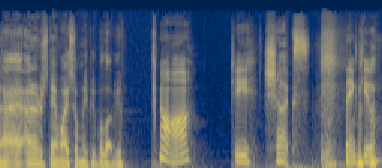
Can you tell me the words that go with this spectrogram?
I, I understand why so many people love you. Aw, gee, shucks. Thank you.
